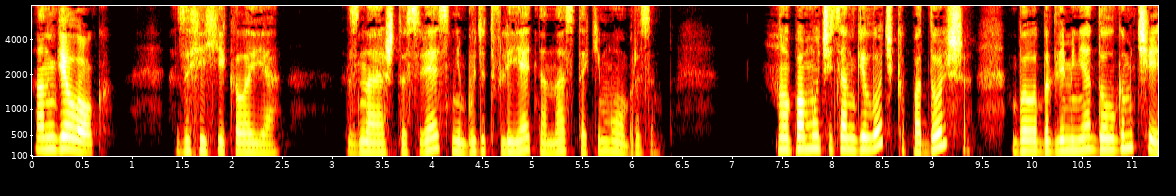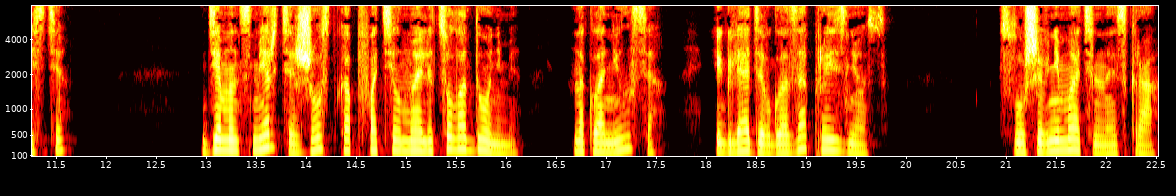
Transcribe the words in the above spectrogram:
ангелок? захихикала я, зная, что связь не будет влиять на нас таким образом. Но помучить ангелочка подольше было бы для меня долгом чести. Демон смерти жестко обхватил мое лицо ладонями, наклонился и, глядя в глаза, произнес: Слушай внимательно, Искра.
